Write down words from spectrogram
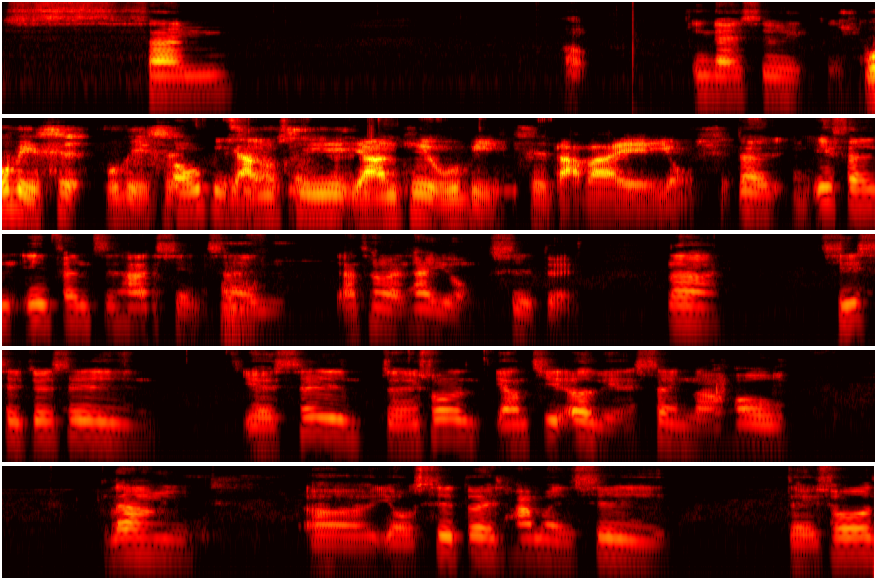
三。应该是五比四，五比四，杨基杨基五比四打败勇士。对，一分一分之差险胜亚特兰大勇士对。那其实就是也是等于说杨基二连胜，然后让呃勇士队他们是等于说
